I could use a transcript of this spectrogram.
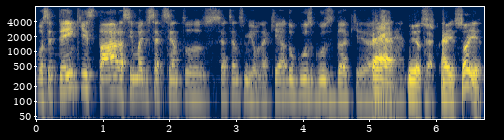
você tem que estar acima de 700, 700 mil, né? Que é a do Gus Gus Duck. É, é isso, é. é isso aí.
